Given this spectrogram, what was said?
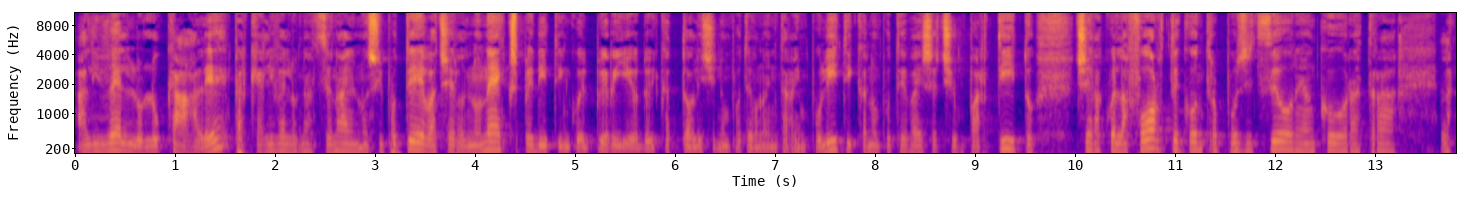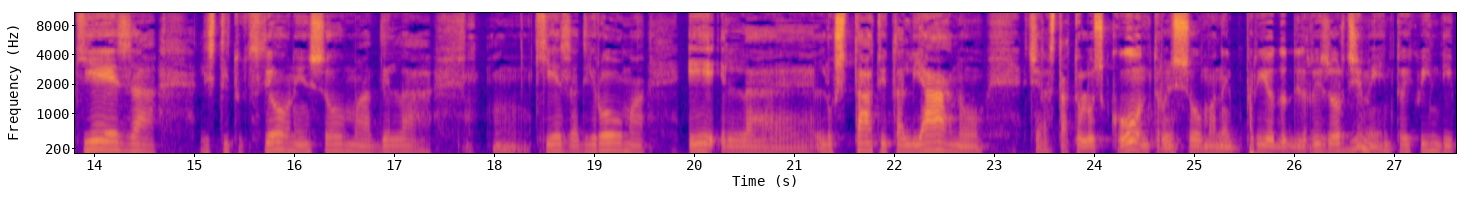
a livello locale, perché a livello nazionale non si poteva, c'era il non expedit in quel periodo, i cattolici non potevano entrare in politica, non poteva esserci un partito, c'era quella forte contrapposizione ancora tra la Chiesa, l'istituzione insomma della mh, mm, Chiesa di Roma e il, lo Stato italiano, c'era stato lo scontro insomma nel periodo del risorgimento e quindi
